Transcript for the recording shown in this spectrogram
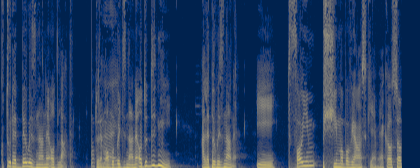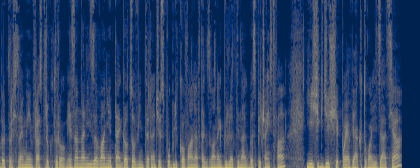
które były znane od lat, które Okay. mogły być znane od dni, ale były znane. I Twoim psim obowiązkiem, jako osoby, która się zajmuje infrastrukturą, jest analizowanie tego, co w internecie jest publikowane w tak zwanych biuletynach bezpieczeństwa. Jeśli gdzieś się pojawia aktualizacja,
